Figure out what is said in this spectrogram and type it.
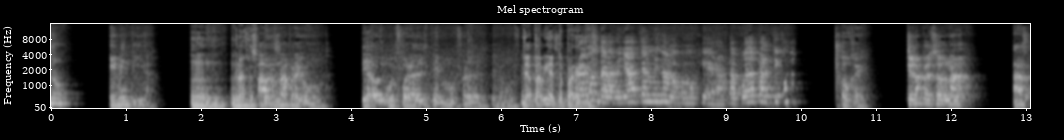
No. Es mentira. Mm, una Ahora, respuesta. una pregunta. Diablo, muy fuera del tema, muy fuera del tema, muy fuera. Ya está abierto, paréntesis. Pregunta, la que ya terminamos como quiera. La puedo partir con... Ok. Si una persona. has-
